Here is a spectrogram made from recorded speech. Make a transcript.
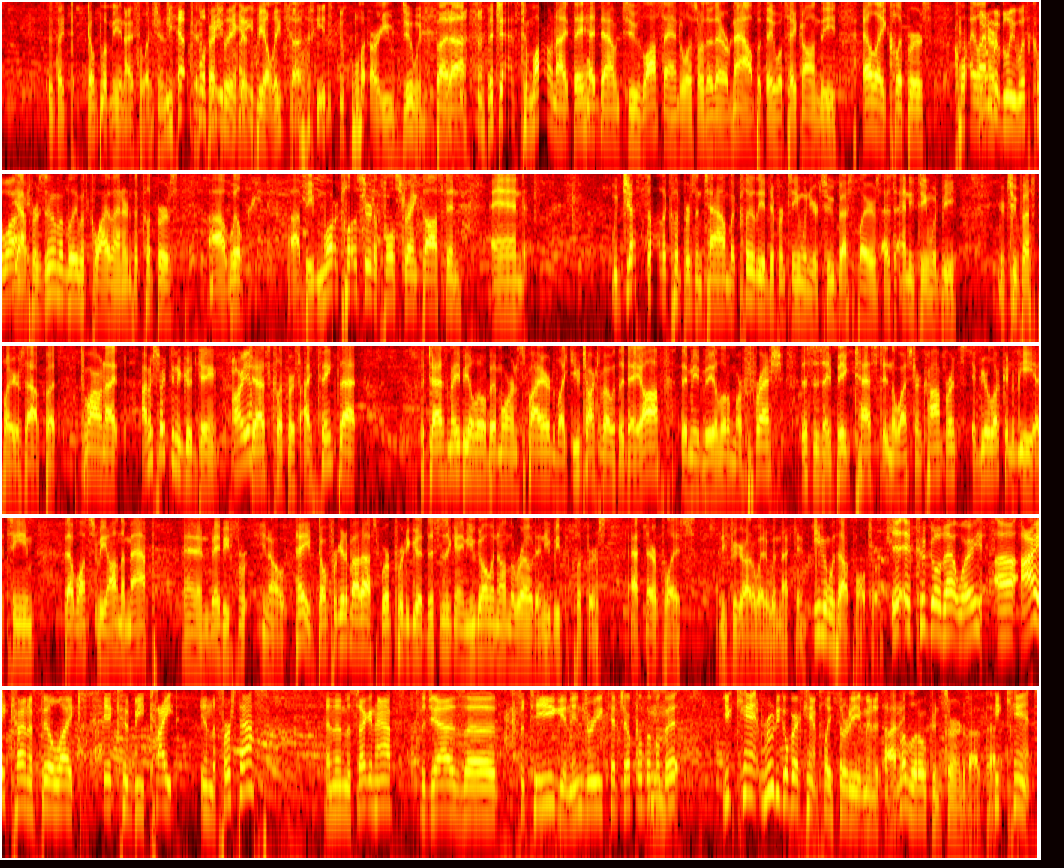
It was like, don't put me in isolation, Yep. What are you- especially what against Bjelica. what are you doing? What are you doing? But uh, the Jazz tomorrow night they head down to Los Angeles, or they're there now, but they will take on the L.A. Clippers. Kawhi Leonard, presumably with Kawhi. yeah, presumably with Kawhi Leonard, the Clippers uh, will uh, be more closer to full strength Austin, and we just saw the Clippers in town, but clearly a different team when your two best players, as any team would be, your two best players out. But tomorrow night, I'm expecting a good game. Are you? Jazz Clippers. I think that the Jazz may be a little bit more inspired, like you talked about with the day off. They may be a little more fresh. This is a big test in the Western Conference. If you're looking to be a team that wants to be on the map and maybe for you know, hey, don't forget about us. We're pretty good. This is a game you go in on the road and you beat the Clippers at their place and you figure out a way to win that game, even without Paul George. It, it could go that way. Uh, I kind of feel like it could be tight in the first half, and then the second half, the Jazz uh, fatigue and injury catch up with them a bit. You can't. Rudy Gobert can't play 38 minutes. A. I'm a little concerned about that. He can't.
